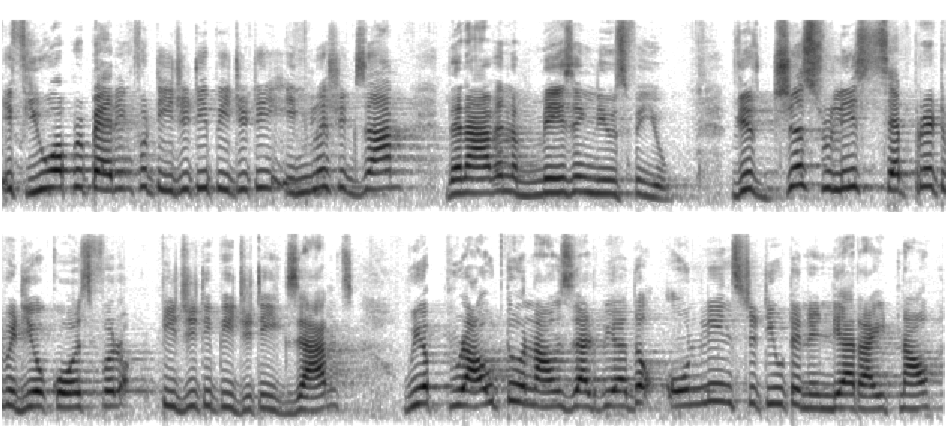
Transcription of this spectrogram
If you are preparing for TGT PGT English exam, then I have an amazing news for you. We have just released separate video course for TGT PGT exams. We are proud to announce that we are the only institute in India right now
